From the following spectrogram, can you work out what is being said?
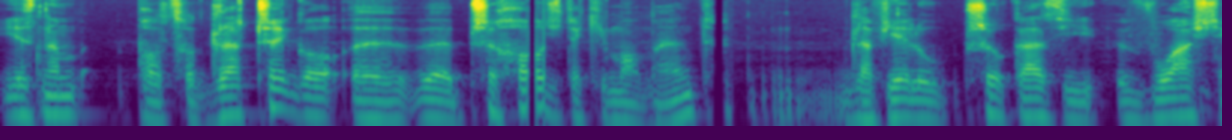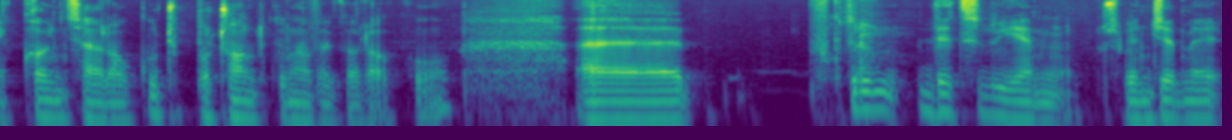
jest nam po co? Dlaczego e, e, przychodzi taki moment m, dla wielu przy okazji właśnie końca roku czy początku nowego roku, e, w którym decydujemy, że będziemy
